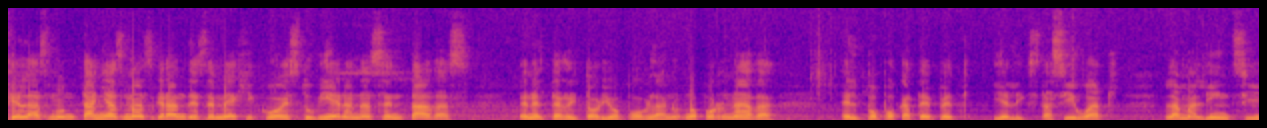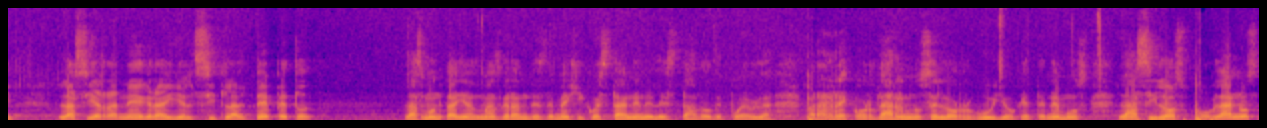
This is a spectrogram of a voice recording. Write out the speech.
que las montañas más grandes de México estuvieran asentadas en el territorio poblano. No por nada el Popocatépetl y el Ixtaccíhuatl, la Malinzi, la Sierra Negra y el Citlaltépetl, las montañas más grandes de México están en el estado de Puebla para recordarnos el orgullo que tenemos las y los poblanos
